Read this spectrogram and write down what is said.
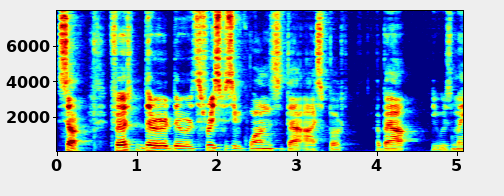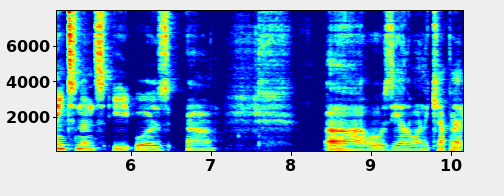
So, first, there, there were three specific ones that I spoke about. It was maintenance, it was uh, uh, what was the other one? The capa-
